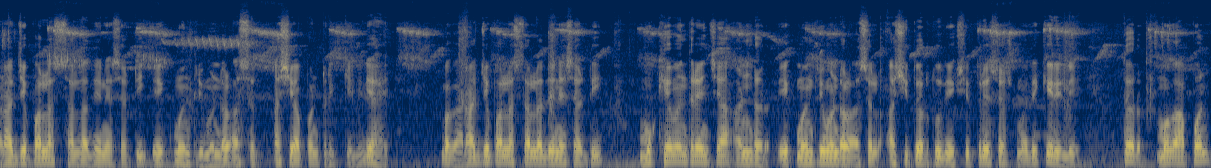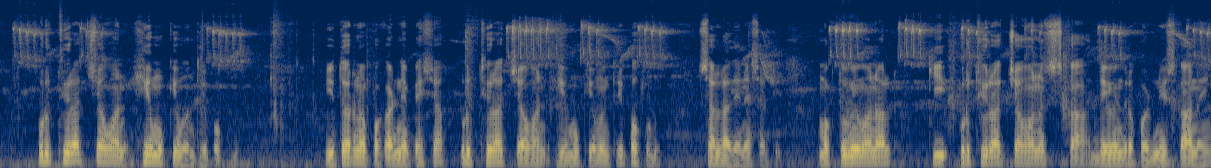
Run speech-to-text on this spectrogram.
राज्यपालास सल्ला देण्यासाठी एक मंत्रिमंडळ असेल अशी आपण ट्रिक केलेली आहे. बघा राज्यपालास सल्ला देण्यासाठी मुख्यमंत्र्यांच्या अंडर एक मंत्रिमंडळ असेल अशी तरतूद एकशे त्रेसष्टमध्ये केलेली आहे. तर मग आपण पृथ्वीराज चव्हाण हे मुख्यमंत्री पकडू. इतर न पकडण्यापेक्षा पृथ्वीराज चव्हाण हे मुख्यमंत्री पकडू सल्ला देण्यासाठी. मग तुम्ही म्हणाल की पृथ्वीराज चव्हाणच का देवेंद्र फडणवीस का नाही?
